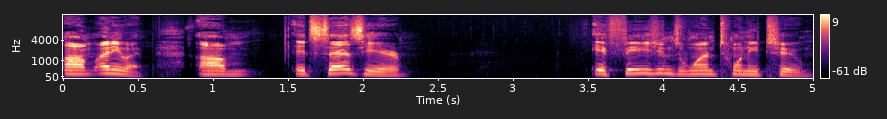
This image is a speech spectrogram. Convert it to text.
Um, anyway, um, it says here, Ephesians 1.22.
